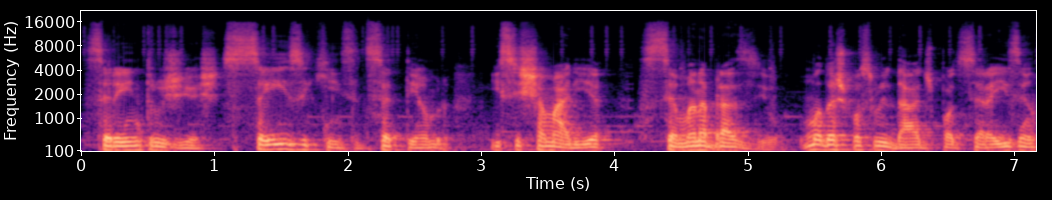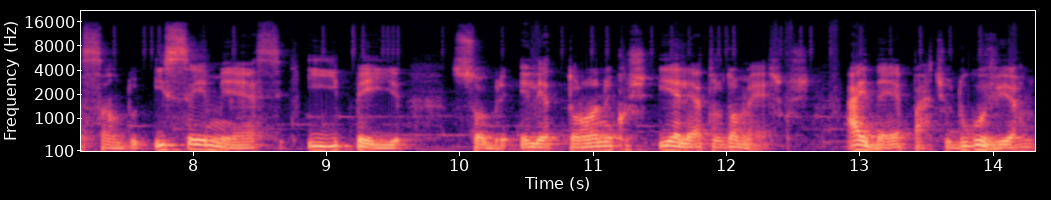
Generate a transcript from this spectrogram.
Seria entre os dias 6 e 15 de setembro e se chamaria Semana Brasil. Uma das possibilidades pode ser a isenção do ICMS e IPI sobre eletrônicos e eletrodomésticos. A ideia partiu do governo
